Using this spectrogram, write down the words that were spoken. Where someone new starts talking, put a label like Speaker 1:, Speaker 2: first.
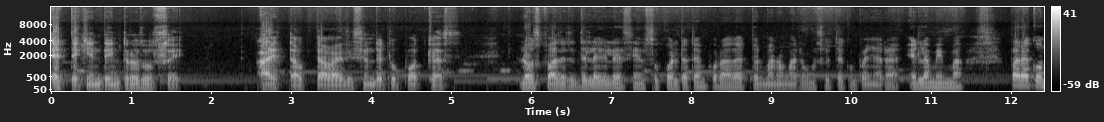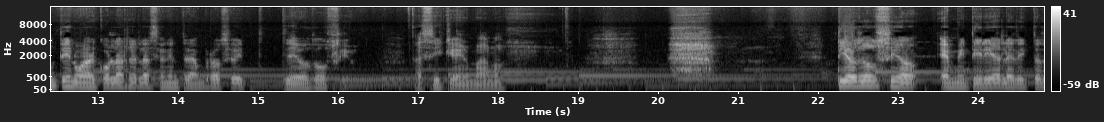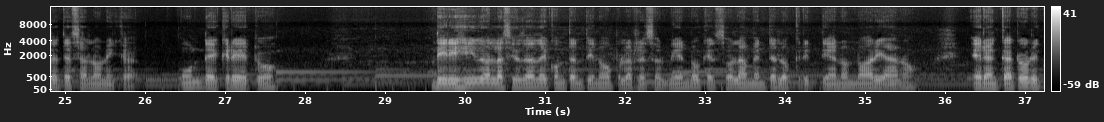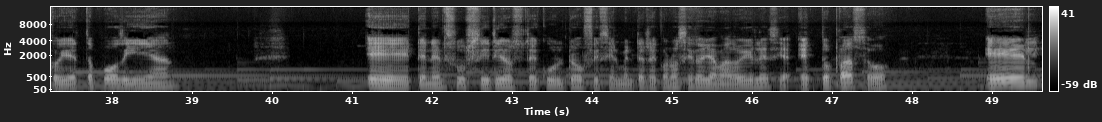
Speaker 1: Este quien te introduce a esta octava edición de tu podcast, Los Padres de la Iglesia en su cuarta temporada, tu hermano Mario te acompañará en la misma para continuar con la relación entre Ambrosio y Teodosio. Así que hermanos, Teodosio emitiría el edicto de Tesalónica, un decreto dirigido a la ciudad de Constantinopla, resolviendo que solamente los cristianos no arianos eran católicos y estos podían eh, tener sus sitios de culto oficialmente reconocidos llamados iglesia. Esto pasó el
